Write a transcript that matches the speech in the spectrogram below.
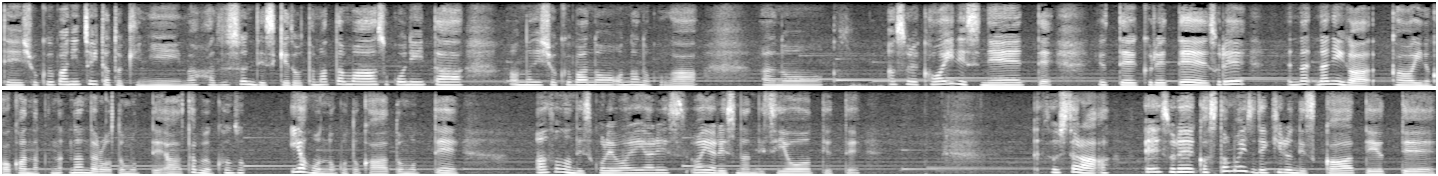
で職場に着いた時に、まあ、外すんですけどたまたまそこにいた同じ職場の女の子が「あのあそれ可愛いですね」って言ってくれてそれな何が可愛いのか分かんなくななんだろうと思ってあ多分このイヤホンのことかと思って「あそうなんですこれワイヤレスワイヤレスなんですよ」って言ってそしたら「あえそれカスタマイズできるんですか?」って言って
